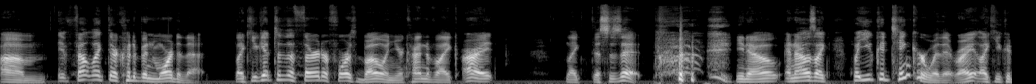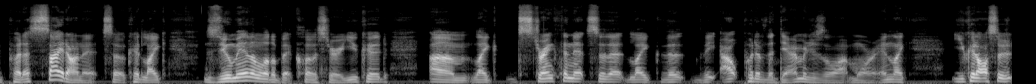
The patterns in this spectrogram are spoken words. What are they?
um it felt like there could have been more to that. Like you get to the third or fourth bow and you're kind of like, all right, like this is it. You know? And i was like but you could tinker with it right? Like you could put a sight on it so it could like zoom in a little bit closer. You could um like strengthen it so that like the the output of the damage is a lot more. And like you could also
